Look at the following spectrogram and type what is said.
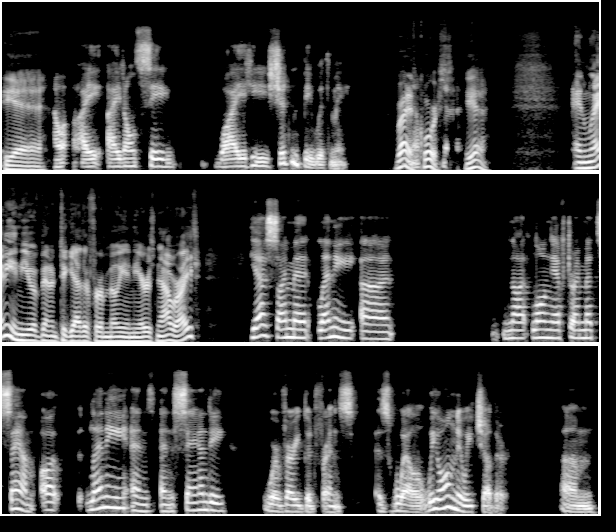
Yeah. I, I don't see why he shouldn't be with me. Right, of course. Yeah. And Lenny and you have been together for a million years now, right? Yes, I met Lenny uh, not long after I met Sam. Uh, Lenny and, and Sandy were very good friends as well. We all knew each other. Um,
